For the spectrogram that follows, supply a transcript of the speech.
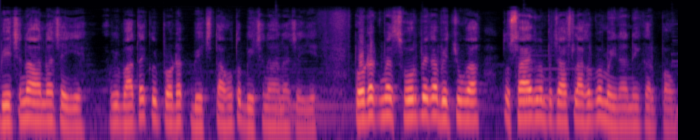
बेचना आना चाहिए। अभी बात है, कोई प्रोडक्ट बेचता हूँ तो बेचना आना चाहिए। प्रोडक्ट मैं सौ रुपये का बेचूँगा तो शायद मैं पचास लाख रुपये महीना नहीं कर पाऊँ।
